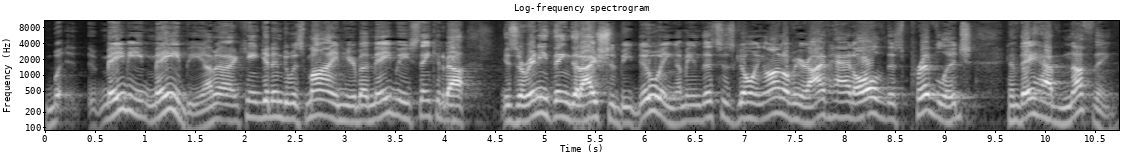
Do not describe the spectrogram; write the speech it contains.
maybe, maybe, I mean, I can't get into his mind here, but maybe he's thinking about, is there anything that I should be doing? I mean, this is going on over here. I've had all of this privilege and they have nothing.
